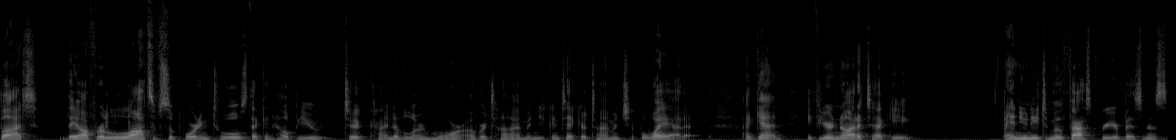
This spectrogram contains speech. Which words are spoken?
but they offer lots of supporting tools that can help you to kind of learn more over time, and you can take your time and chip away at it. Again, if you're not a techie and you need to move fast for your business,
